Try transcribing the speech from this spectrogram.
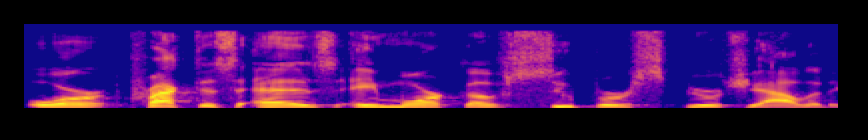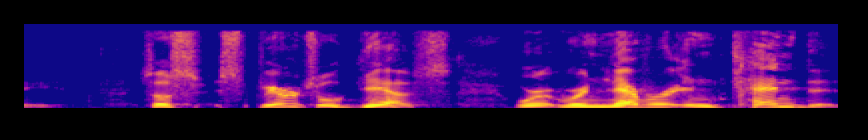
or practice as a mark of super spirituality. So, s- spiritual gifts were, were never intended,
